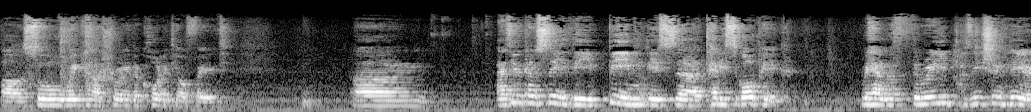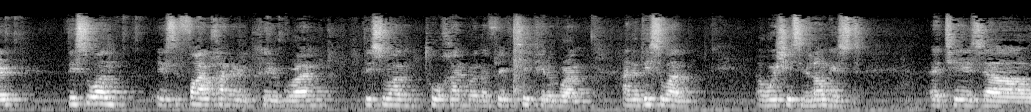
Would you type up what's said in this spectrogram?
uh, so we can assure you the quality of it. Um, as you can see, the beam is uh, telescopic. We have three positions here. This one is 500 kilogram, this one 250 kilogram, and this one, uh, which is the longest, it is uh,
